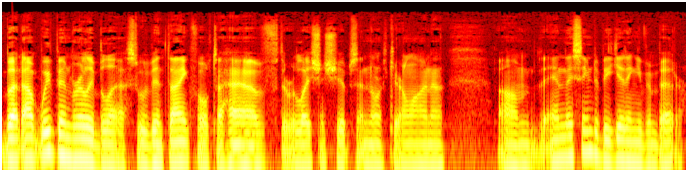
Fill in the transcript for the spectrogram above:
but uh, we've been really blessed. We've been thankful to have the relationships in North Carolina, um, and they seem to be getting even better.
